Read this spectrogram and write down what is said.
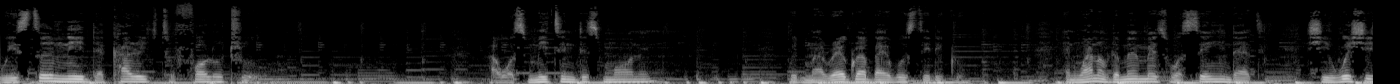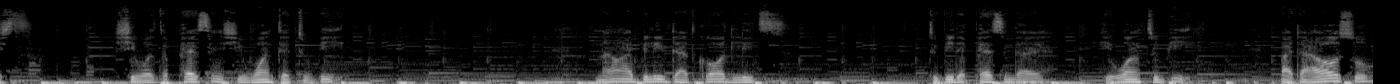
we still need the courage to follow through. I was meeting this morning with my regular Bible study group, and one of the members was saying that she wishes she was the person she wanted to be. Now I believe that God leads to be the person that He wants to be. But I also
